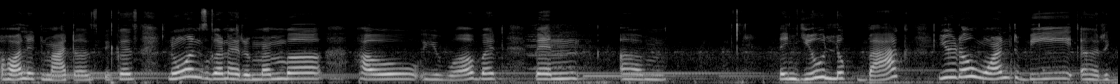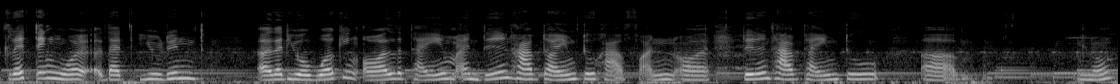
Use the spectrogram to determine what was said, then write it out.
all it matters because no one's gonna remember how you were. But when um when you look back you don't want to be uh, regretting what, that you didn't uh, that you were working all the time and didn't have time to have fun or didn't have time to um, you know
